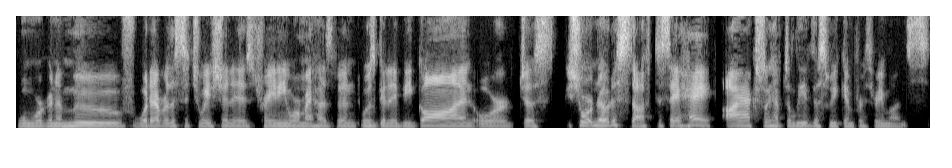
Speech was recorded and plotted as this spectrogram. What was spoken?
when we're going to move, whatever the situation is, training where my husband was going to be gone, or just short notice stuff to say, hey, I actually have to leave this weekend for three months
